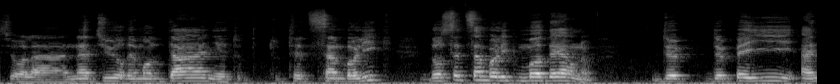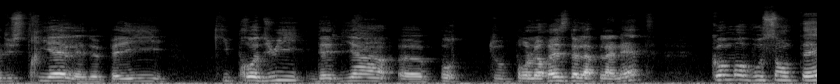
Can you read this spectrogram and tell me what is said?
sur la nature des montagnes et toute cette symbolique dans cette symbolique moderne de, de, pays industriels et de pays qui produit des biens euh, pour, pour le reste de la planète, comment vous sentez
